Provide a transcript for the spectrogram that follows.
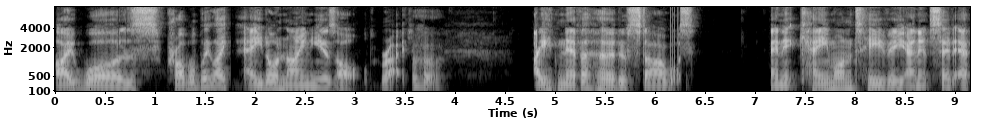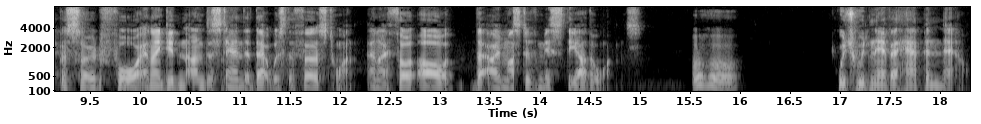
I was probably like eight or nine years old, right? Mm-hmm. I had never heard of Star Wars. And it came on TV and it said episode four, and I didn't understand that that was the first one. And I thought, oh, that I must have missed the other ones, Mm-hmm. which would never happen now.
